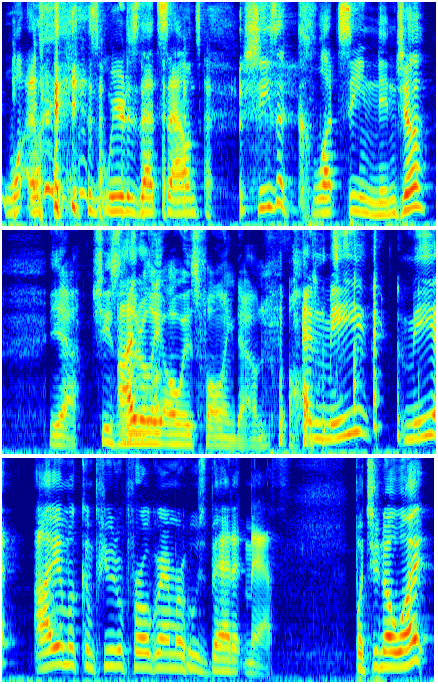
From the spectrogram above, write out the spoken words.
what, like, as weird as that sounds, she's a klutzy ninja, yeah she's literally lo- always falling down and me, me, I am a computer programmer who's bad at math. But you know what?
